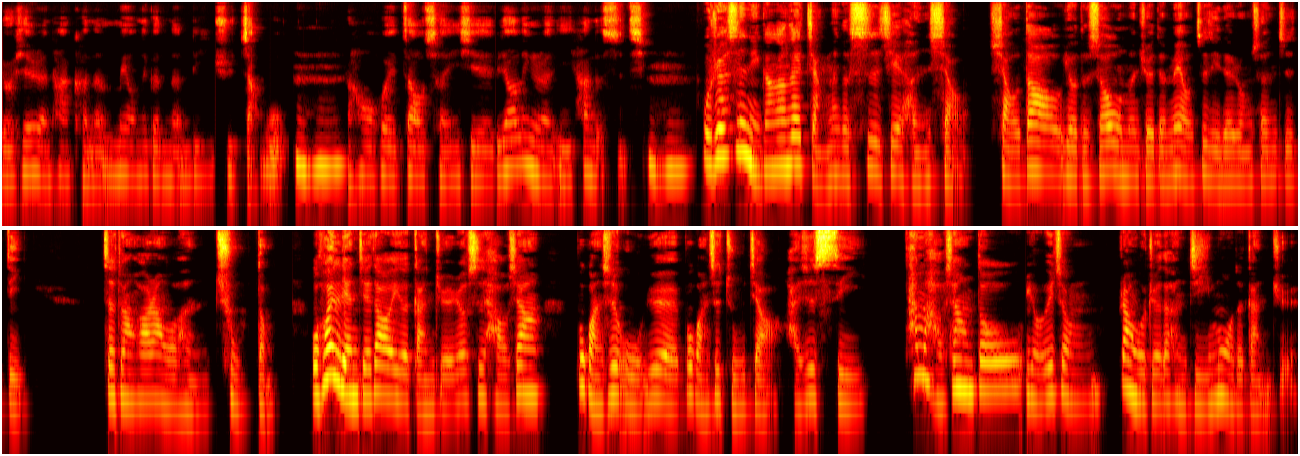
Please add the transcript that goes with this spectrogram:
有些人他可能没有那个能力去掌握，嗯哼，然后会造成一些比较令人遗憾的事情。嗯哼，我觉得是你刚刚在讲那个世界很小，小到有的时候我们觉得没有自己的容身之地。这段话让我很触动，我会连接到一个感觉，就是好像不管是五月，不管是主角还是 C，他们好像都有一种让我觉得很寂寞的感觉。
